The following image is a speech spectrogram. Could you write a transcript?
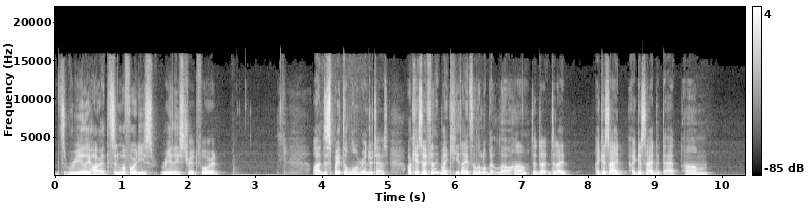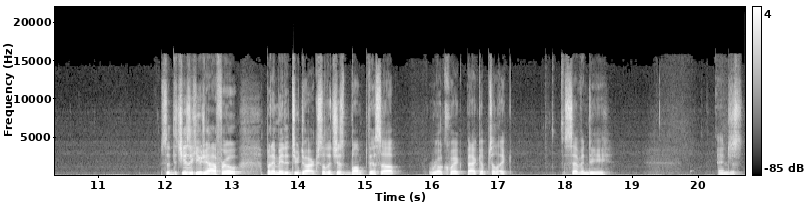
it's really hard. Cinema 4D is really straightforward, uh, despite the long render times. Okay, so I feel like my key light's a little bit low, huh? Did I? Did I? I guess I. I guess I did that. Um, so she has a huge afro, but I made it too dark. So let's just bump this up real quick, back up to like 70 and just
